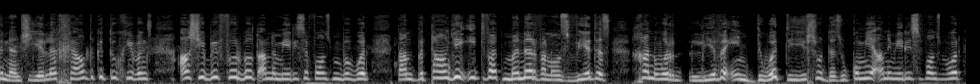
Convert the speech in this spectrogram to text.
finansiële geldelike toegewings as jy byvoorbeeld aan 'n mediese fonds moet behoort, dan betaal jy iets wat minder want ons weet dis gaan oor lewe en dood hierso. Dis hoekom jy aan 'n mediese fonds behoort.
